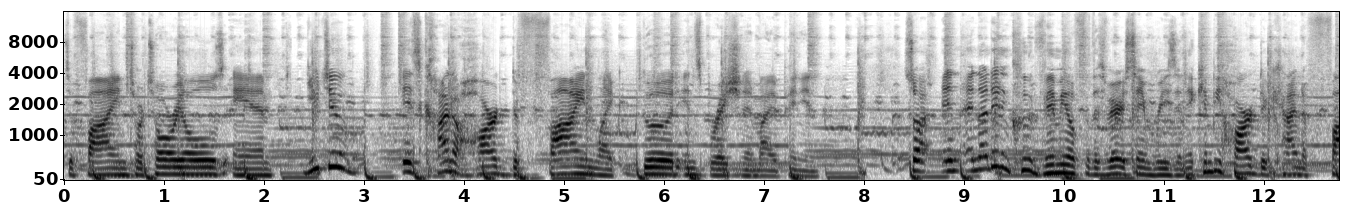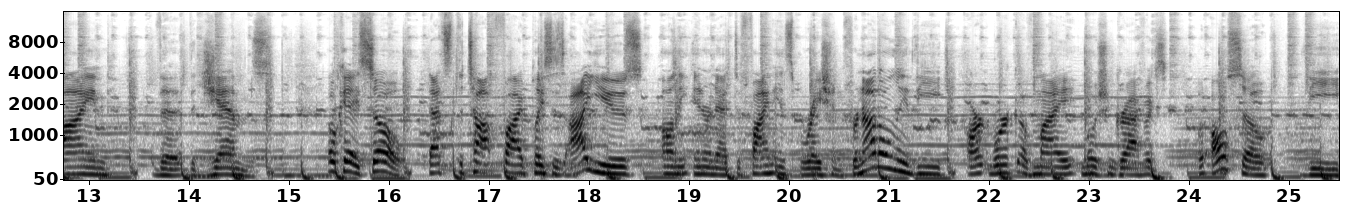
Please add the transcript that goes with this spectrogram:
to find tutorials and YouTube is kind of hard to find like good inspiration in my opinion. So, and, and I didn't include Vimeo for this very same reason. It can be hard to kind of find the, the gems. Okay, so that's the top five places I use on the internet to find inspiration for not only the artwork of my motion graphics, but also the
